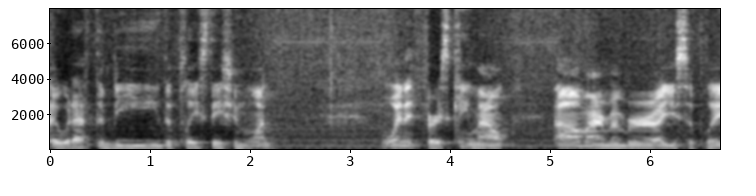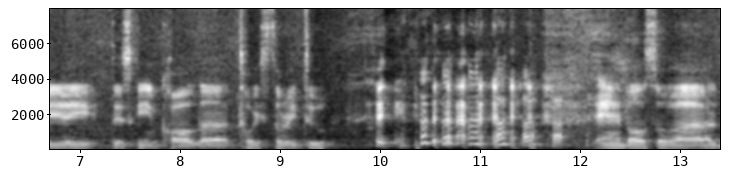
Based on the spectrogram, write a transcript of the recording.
it would have to be the PlayStation 1. When it first came out, um, I remember I used to play this game called uh, Toy Story 2. and also, uh,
